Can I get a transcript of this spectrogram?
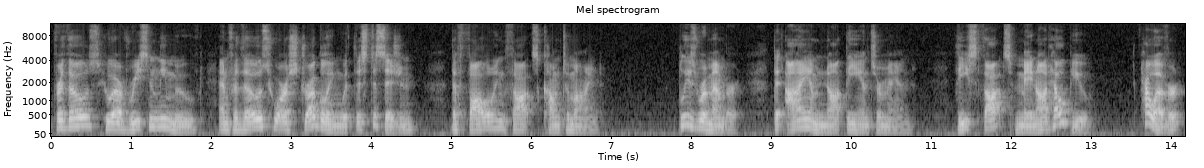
For those who have recently moved and for those who are struggling with this decision, the following thoughts come to mind. Please remember that I am not the answer man. These thoughts may not help you. However,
